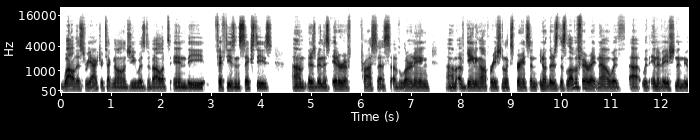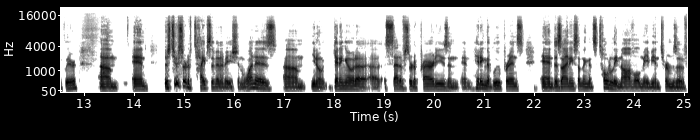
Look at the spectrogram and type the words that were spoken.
while this reactor technology was developed in the 50s and 60s, um, there's been this iterative process of learning, um, of gaining operational experience. And you know, there's this love affair right now with uh, with innovation in nuclear, um, and there's two sort of types of innovation. One is, um, you know, getting out a, a, set of sort of priorities and, and hitting the blueprints and designing something that's totally novel, maybe in terms of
